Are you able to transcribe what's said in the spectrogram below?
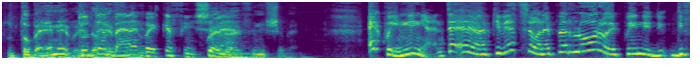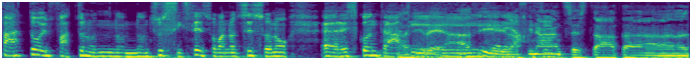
tutto bene, tutto è bene fin- quel che finisce quello bene. Che finisce bene. Quindi niente, è archiviazione per loro e quindi di, di fatto il fatto non, non, non, sussiste, insomma non si sono eh, riscontrati i reati, reati. La finanza è stata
